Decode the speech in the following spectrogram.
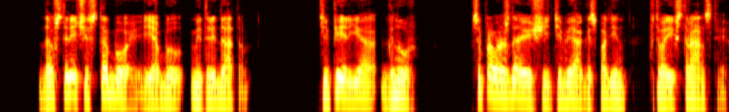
— До встречи с тобой я был Митридатом. Теперь я Гнур, сопровождающий тебя, господин, в твоих странствиях.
